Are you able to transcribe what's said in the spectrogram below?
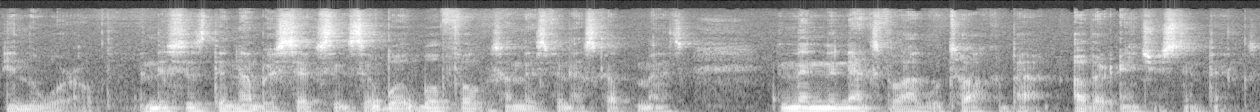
in the world. And this is the number six thing. So we'll, we'll focus on this for the next couple minutes. And then the next vlog, we'll talk about other interesting things.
